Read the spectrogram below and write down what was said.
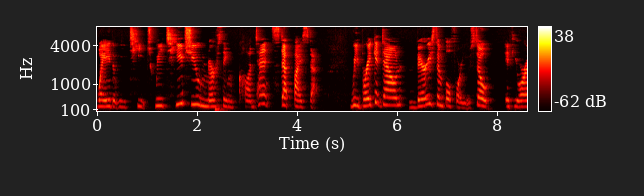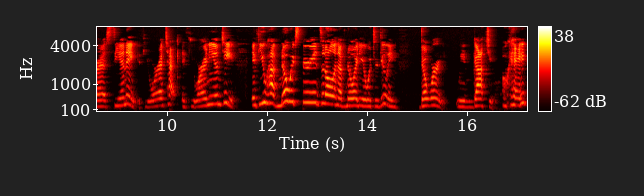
way that we teach. We teach you nursing content step by step. We break it down very simple for you. So, if you are a CNA, if you are a tech, if you are an EMT, if you have no experience at all and have no idea what you're doing, don't worry. We've got you, okay?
